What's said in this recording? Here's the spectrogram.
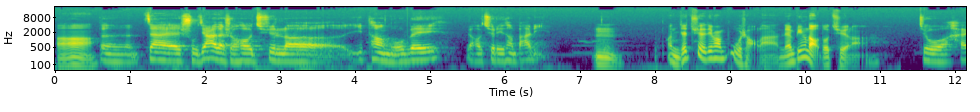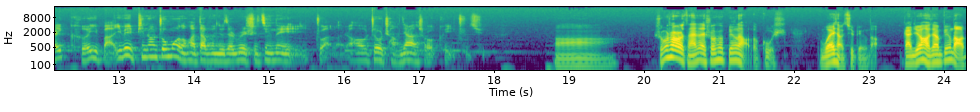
啊，嗯，在暑假的时候去了一趟挪威，然后去了一趟巴黎，嗯，哦，你这去的地方不少了，连冰岛都去了。就还可以吧，因为平常周末的话，大部分就在瑞士境内转了，然后只有长假的时候可以出去。啊，什么时候咱再说说冰岛的故事？我也想去冰岛，感觉好像冰岛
